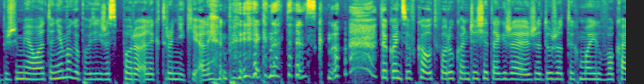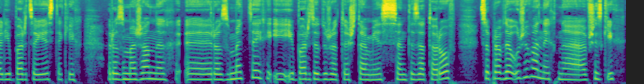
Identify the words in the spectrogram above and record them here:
brzmiała, to nie mogę powiedzieć, że sporo elektroniki, ale jakby jak na tęskno, to końcówka utworu kończy się tak, że, że dużo tych moich wokali bardzo jest takich rozmarzonych, rozmytych i, i bardzo dużo też tam jest syntezatorów. Co prawda używanych na wszystkich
